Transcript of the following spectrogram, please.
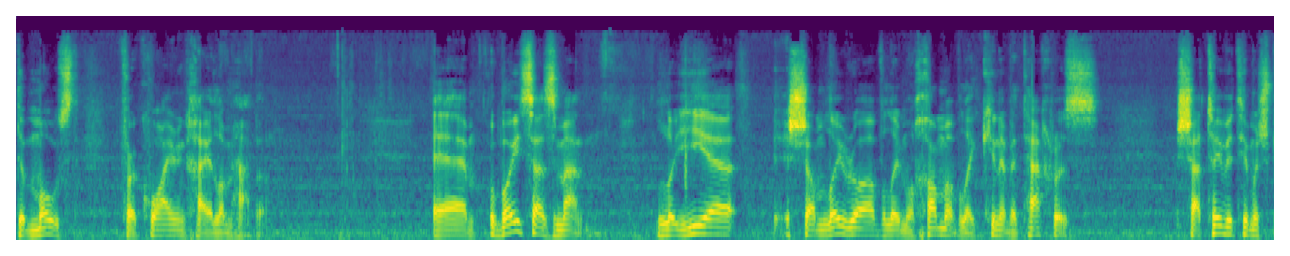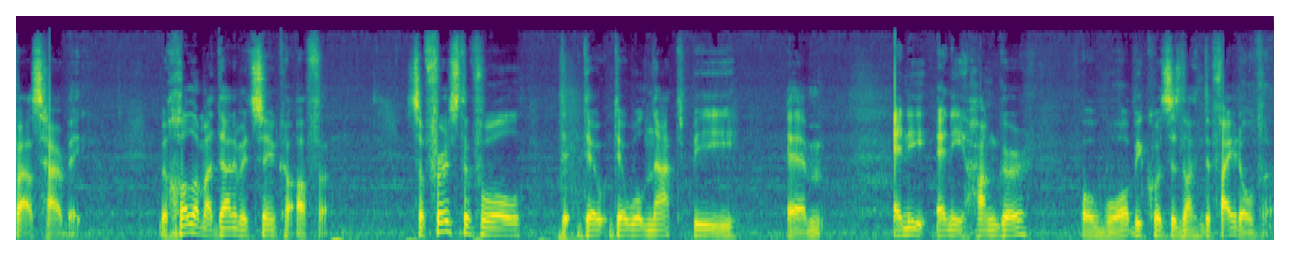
the most for acquiring Chayalam Haba. Uboy rav, mochama, harbe. So first of all, th- there, there will not be um, any any hunger or war because there's nothing to fight over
